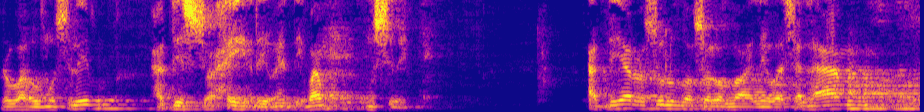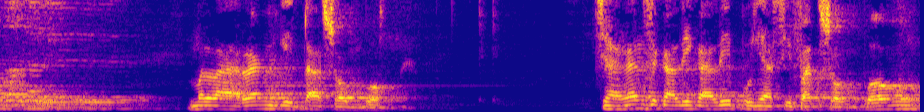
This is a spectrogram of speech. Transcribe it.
rawahu muslim hadis sahih riwayat Imam Muslim Artinya Rasulullah Shallallahu Alaihi Wasallam melarang kita sombong. Jangan sekali-kali punya sifat sombong.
